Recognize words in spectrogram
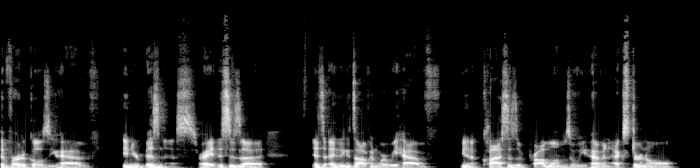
the verticals you have in your business, right? This is a, it's, I think it's often where we have, you know, classes of problems when we have an external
